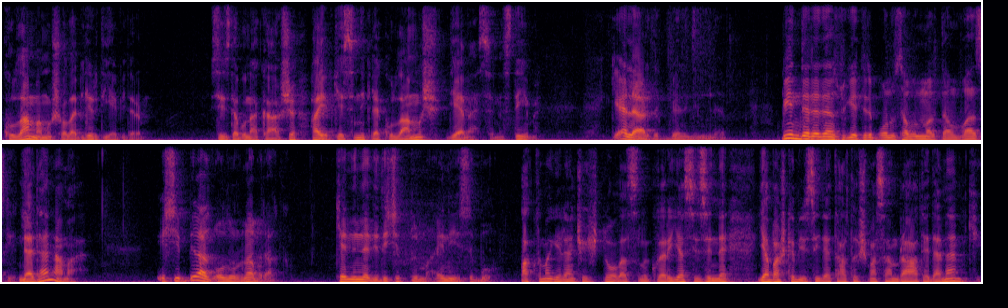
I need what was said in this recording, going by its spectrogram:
kullanmamış olabilir diyebilirim. Siz de buna karşı hayır kesinlikle kullanmış diyemezsiniz değil mi? Gel artık beni dinle. Bin dereden su getirip onu savunmaktan vazgeç. Neden ama? İşi biraz oluruna bırak. Kendine didişip durma en iyisi bu. Aklıma gelen çeşitli olasılıkları ya sizinle ya başka birisiyle tartışmasam rahat edemem ki.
